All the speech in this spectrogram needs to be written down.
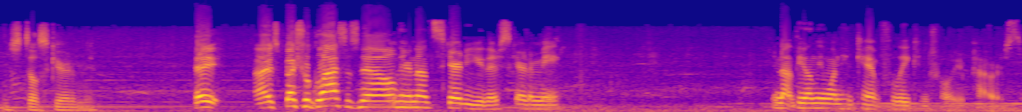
You're still scared of me. Hey, I have special glasses now. They're not scared of you, they're scared of me. You're not the only one who can't fully control your powers.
